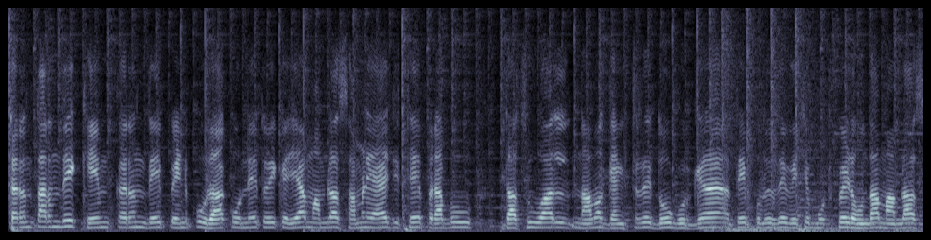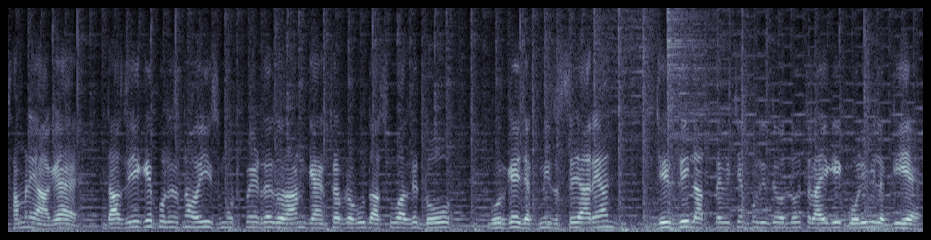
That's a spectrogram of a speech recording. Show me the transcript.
ਤਰਨਤਾਰਨ ਦੇ ਖੇਮਕਰਨ ਦੇ ਪਿੰਡ ਭੂਰਾ ਕੋਨੇ ਤੋਂ ਇੱਕ ਅਜਿਹਾ ਮਾਮਲਾ ਸਾਹਮਣੇ ਆਇਆ, ਜਿੱਥੇ ਪ੍ਰਭੂ ਦਾਸੂਵਾਲ ਨਾਮਕ ਗੈਂਗਸਟਰ ਦੇ ਦੋ ਗੁਰਗਿਆਂ ਅਤੇ ਪੁਲਿਸ ਦੇ ਵਿੱਚ ਮੁੱਠਭੇੜ ਹੋਣ ਦਾ ਮਾਮਲਾ ਸਾਹਮਣੇ ਆ ਗਿਆ ਹੈ। ਦੱਸ ਦਈਏ ਕਿ ਪੁਲਿਸ ਨਾਲ ਹੋਈ ਇਸ ਮੁੱਠਭੇੜ ਦੇ ਦੌਰਾਨ ਗੈਂਗਸਟਰ ਪ੍ਰਭੂ ਦਾਸੂਵਾਲ ਦੇ ਦੋ ਗੁਰਗੇ ਜ਼ਖਮੀ ਦੱਸੇ ਜਾ ਰਹੇ ਹਨ, ਜਿਸ ਦੀ ਲੱਤ ਦੇ ਵਿੱਚ ਪੁਲਿਸ ਦੇ ਵੱਲੋਂ ਚਲਾਈ ਗਈ ਗੋਲੀ ਵੀ ਲੱਗੀ ਹੈ।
